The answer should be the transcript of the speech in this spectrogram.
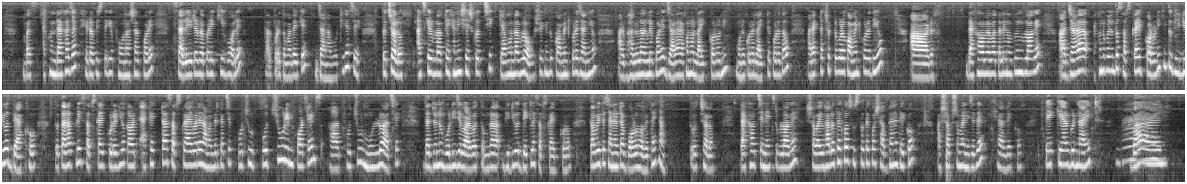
বাস, এখন দেখা যাক হেড অফিস থেকে ফোন আসার পরে স্যালারিটার ব্যাপারে কি বলে, তারপরে তোমাদেরকে জানাব, ঠিক আছে? তো চলো, আজকের ব্লগটা এখানেই শেষ করছি। কেমন লাগল অবশ্যই কিন্তু কমেন্ট করে জানিও। আর ভালো লাগলে পরে যারা এখনও লাইক করনি, মনে করে লাইকটা করে দাও। আর একটা ছোট্ট করে কমেন্ট করে দিও। আর দেখা হবে আবার তাহলে নতুন ব্লগে আর যারা এখনও পর্যন্ত সাবস্ক্রাইব করনি, কিন্তু ভিডিও দেখো, তো তারা প্লিজ সাবস্ক্রাইব করে নিও। কারণ এক একটা সাবস্ক্রাইবারের আমাদের কাছে প্রচুর প্রচুর ইম্পর্টেন্স আর প্রচুর মূল্য আছে। যার জন্য বলি যে বারবার তোমরা ভিডিও দেখলে সাবস্ক্রাইব করো। তবেই তো চ্যানেলটা বড় হবে, তাই না? তো চলো, দেখা হচ্ছে নেক্সট ব্লগে সবাই ভালো থেকো, সুস্থ থেকো, সাবধানে থেকো। আর সবসময় নিজেদের খেয়াল রেখো। Take care good night bye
